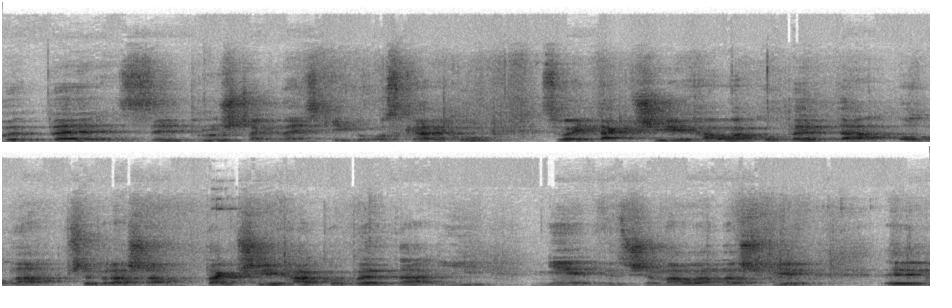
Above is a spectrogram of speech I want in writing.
B, B z Pruszcza Gdańskiego. Oskarku, słuchaj, tak przyjechała koperta od nas, przepraszam, tak przyjechała koperta i nie wytrzymała na szwie. Y,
